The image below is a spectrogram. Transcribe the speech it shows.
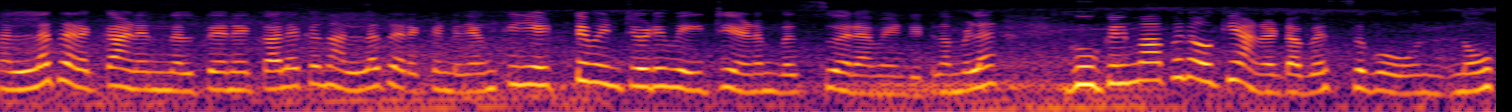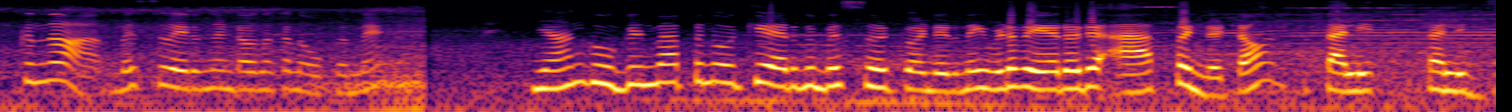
നല്ല തിരക്കാണ് ഇന്നലത്തേനേക്കാളൊക്കെ നല്ല തിരക്കുണ്ട്. ഞങ്ങൾക്ക് ഇനി എട്ട് മിനിറ്റ് കൂടി വെയിറ്റ് ചെയ്യണം ബസ് വരാൻ വേണ്ടിയിട്ട്. നമ്മൾ ഗൂഗിൾ മാപ്പ് നോക്കിയാണ് കേട്ടോ ബസ് പോകുന്ന നോക്കുന്ന ബസ് വരുന്നുണ്ടോ എന്നൊക്കെ നോക്കുന്നത് ഞാൻ ഗൂഗിൾ മാപ്പ് നോക്കിയായിരുന്നു ബസ് വെക്കൊണ്ടിരുന്നത് ഇവിടെ വേറൊരു ആപ്പ് ഉണ്ട് കേട്ടോ തലി തലിജ?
